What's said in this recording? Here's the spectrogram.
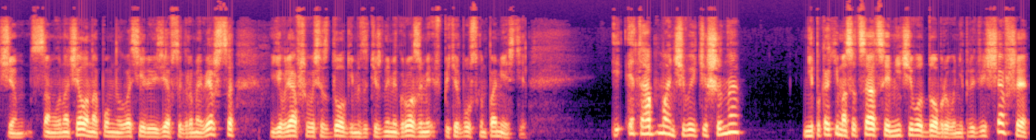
чем с самого начала напомнил Василию Зевса громовержца, являвшегося с долгими затяжными грозами в петербургском поместье. И эта обманчивая тишина, ни по каким ассоциациям ничего доброго не предвещавшая,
